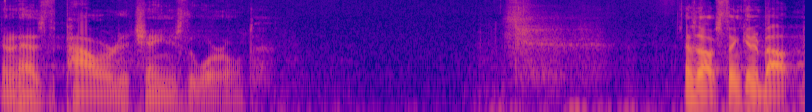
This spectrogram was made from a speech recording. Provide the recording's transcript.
And it has the power to change the world as I was thinking about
